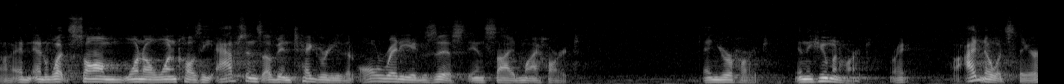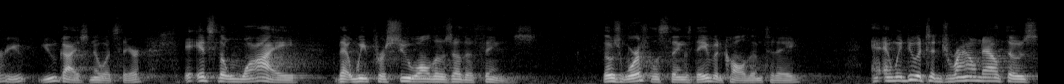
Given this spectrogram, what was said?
uh, and, and what Psalm 101 calls the absence of integrity that already exists inside my heart and your heart, in the human heart, right? I know it's there. You, you guys know it's there. It's the why that we pursue all those other things. Those worthless things, David called them today. And we do it to drown out those,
